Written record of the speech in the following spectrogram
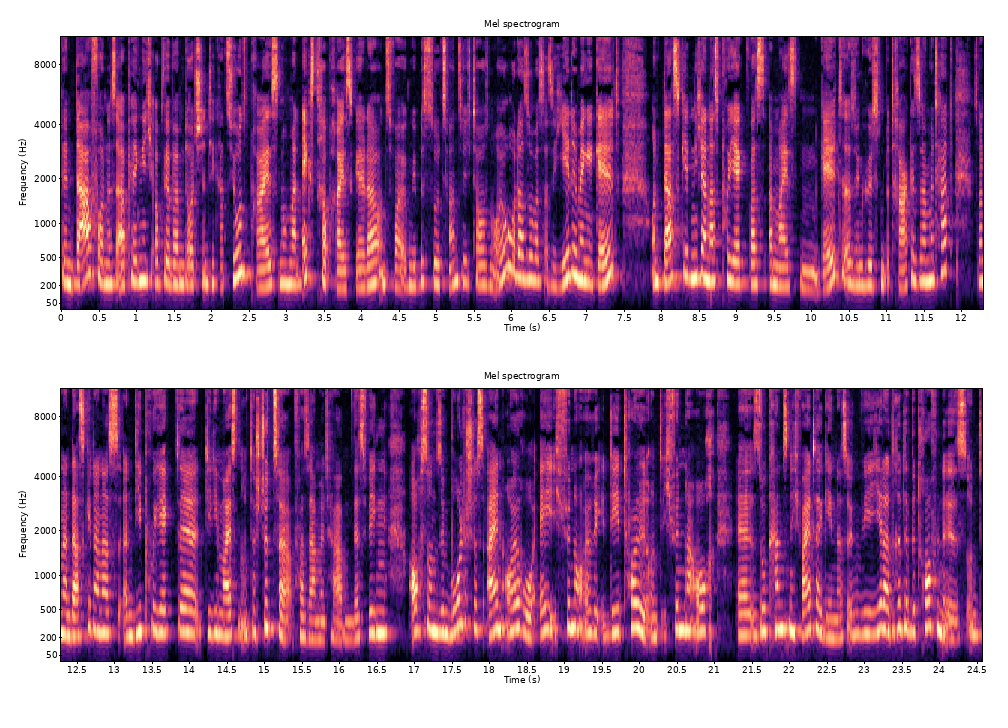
Denn davon ist abhängig, ob wir beim Deutschen Integrationspreis nochmal extra Preisgelder, und zwar irgendwie bis zu 20.000 Euro oder sowas, also jede Menge Geld. Und das geht nicht an das Projekt, was am meisten Geld, also den höchsten Betrag gesammelt hat, sondern das geht an, das, an die Projekte, die die meisten Unterstützer versammelt haben. Deswegen auch so ein symbolisches ein Euro. Ey, ich finde eure Idee toll und ich finde auch, äh, so kann es nicht weitergehen, dass irgendwie jeder Dritte betroffen ist und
